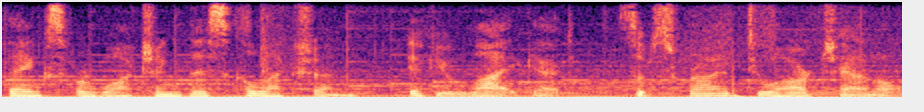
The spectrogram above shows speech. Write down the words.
Thanks for watching this collection. If you like it, subscribe to our channel.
